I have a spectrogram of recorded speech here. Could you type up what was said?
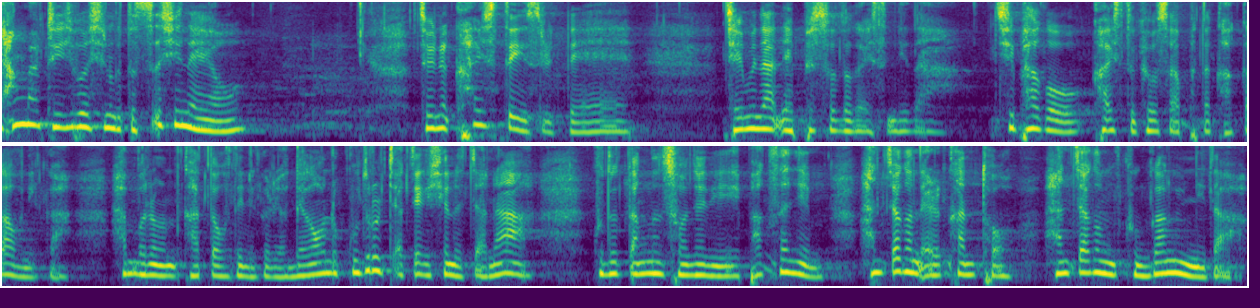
양말 뒤집어쓰는 것도 쓰시네요. 저희는 카이스트에 있을 때 재미난 에피소드가 있습니다. 집하고 카이스트 교수 아파트 가까우니까 한 번은 갔다 오더니 그래요. 내가 오늘 구두를 짝짝이 신었잖아. 구두 닦는 소년이 박사님 한 짝은 엘칸토 한 짝은 건강입니다.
